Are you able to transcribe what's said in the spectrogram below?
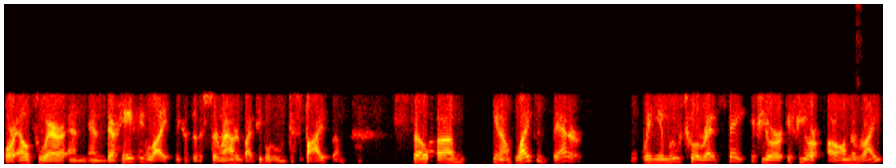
or elsewhere, and and they're hating life because they're surrounded by people who despise them. So, um, you know, life is better when you move to a red state. If you're if you're on the right,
